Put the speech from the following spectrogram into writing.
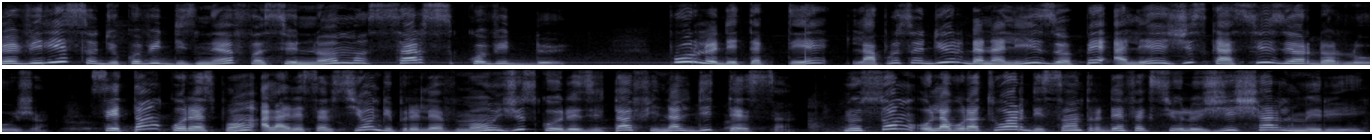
Le virus du Covid-19 se nomme SARS-CoV-2. Pour le détecter, la procédure d'analyse peut aller jusqu'à 6 heures d'horloge. Ce temps correspond à la réception du prélèvement jusqu'au résultat final du test. Nous sommes au laboratoire du Centre d'infectiologie Charles Murier,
